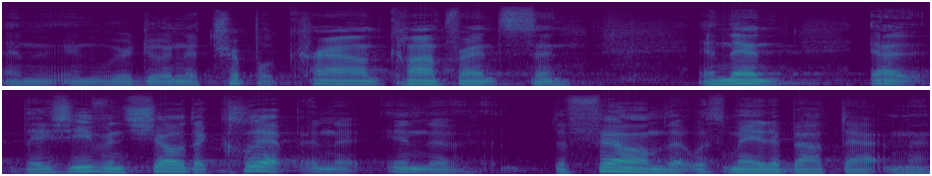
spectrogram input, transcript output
and, and we were doing the Triple Crown conference, and, and then uh, they even showed a clip in the in the the film that was made about that, and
